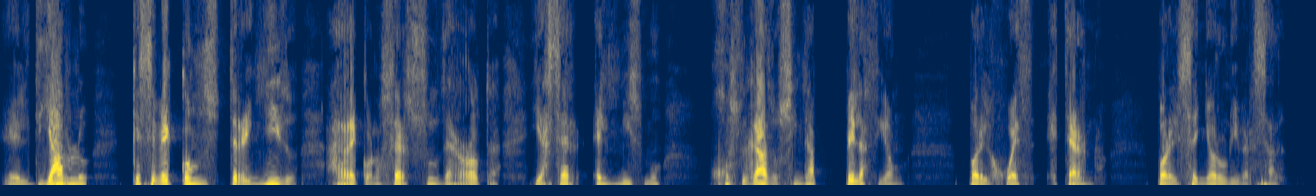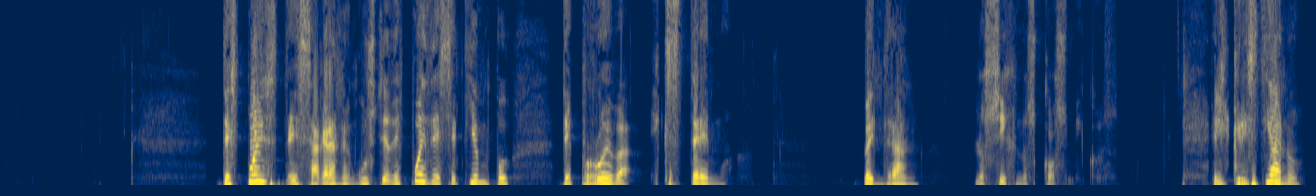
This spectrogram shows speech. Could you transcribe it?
el diablo que se ve constreñido a reconocer su derrota y a ser el mismo juzgado sin apelación por el juez eterno, por el Señor universal. Después de esa gran angustia, después de ese tiempo de prueba extremo, vendrán los signos cósmicos. El cristiano,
